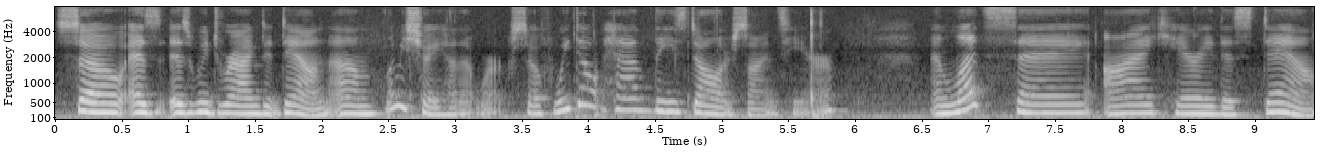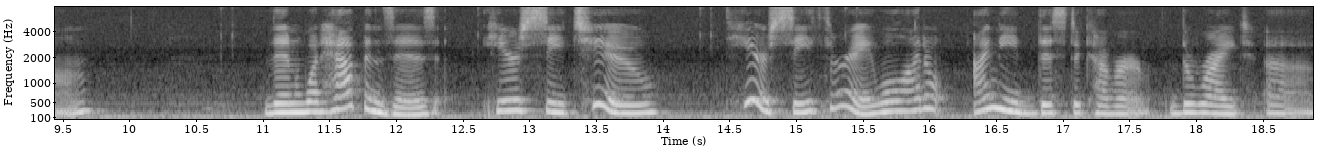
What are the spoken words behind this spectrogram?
So as, as we dragged it down, um, let me show you how that works. So if we don't have these dollar signs here, and let's say I carry this down, then what happens is, here's C2, here's C3. Well, I don't, I need this to cover the right, uh,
